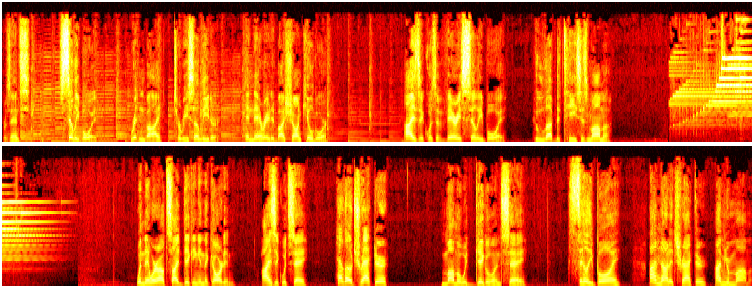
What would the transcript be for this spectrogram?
presents Silly Boy, written by Teresa Leeder and narrated by Sean Kilgore. Izaac was a very silly boy who loved to tease his mama. When they were outside digging in the garden, Izaac would say, Hello, tractor. Mama would giggle and say, Silly boy, I'm not a tractor, I'm your mama.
